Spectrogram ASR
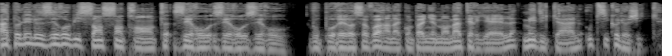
Appelez le 0800 130 000. Vous pourrez recevoir un accompagnement matériel, médical ou psychologique.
